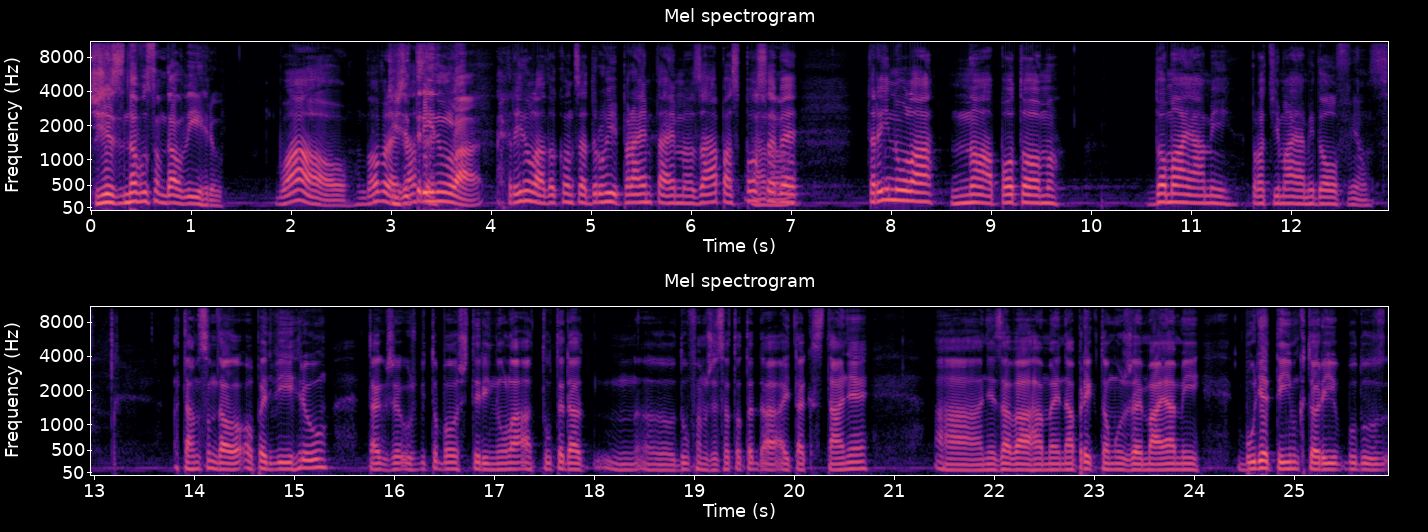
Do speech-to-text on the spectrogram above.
čiže znovu som dal výhru. Wow, dobre. Čiže 3-0. 3-0, dokonca druhý primetime zápas po ano. sebe. 3-0, no a potom do Miami proti Miami Dolphins. A tam som dal opäť výhru. Takže už by to bolo 4-0 a tu teda mm, dúfam, že sa to teda aj tak stane a nezaváhame, napriek tomu, že Miami bude tým, ktorý budú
